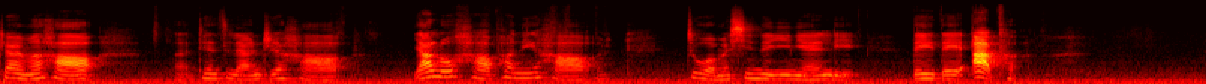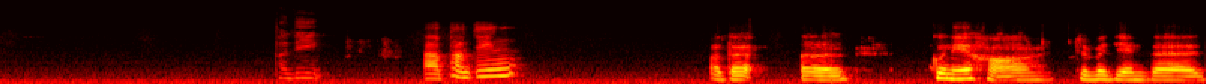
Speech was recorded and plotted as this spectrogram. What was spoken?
战友们好，呃，天赐良知好，雅鲁好，胖丁好，祝我们新的一年里 day day up。胖丁，啊，胖丁，好的，嗯，过年好，直播间的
